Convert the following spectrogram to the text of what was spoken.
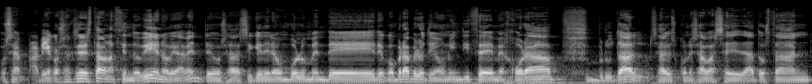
o sea, había cosas que se estaban haciendo bien, obviamente, o sea, sí que tenía un volumen de, de compra, pero tenía un índice de mejora brutal, ¿sabes? Con esa base de datos tan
